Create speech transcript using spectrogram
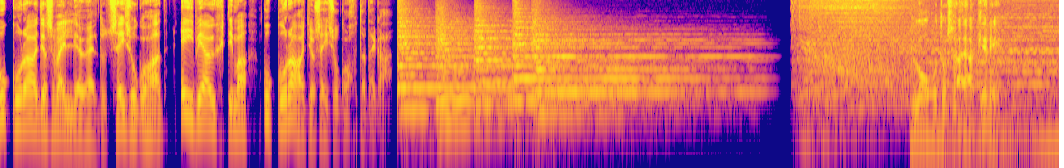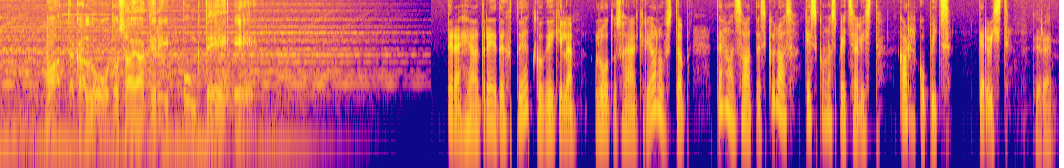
Kuku raadios välja öeldud seisukohad ei pea ühtima Kuku raadio seisukohtadega. loodusajakiri, vaata ka looduseajakiri.ee tere, head reede õhtu jätku kõigile. loodusajakiri alustab. täna on saates külas keskkonnaspetsialist Karl Kupits. tervist! tere!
